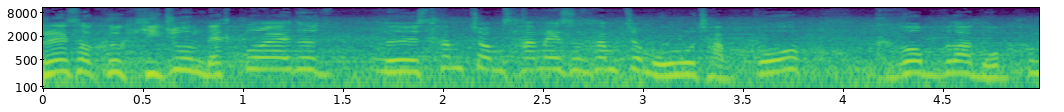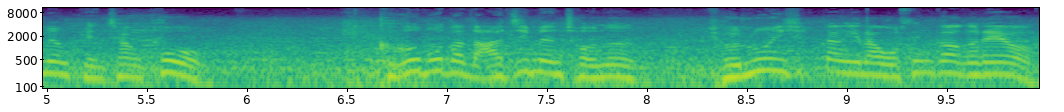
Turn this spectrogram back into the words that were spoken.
그래서 그 기준 맥도날드를 3.3에서 3.5로 잡고 그거보다 높으면 괜찮고 그거보다 낮으면 저는 별로인 식당이라고 생각을 해요.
